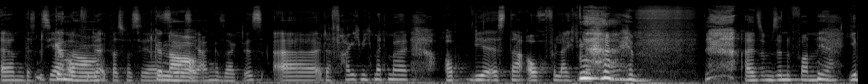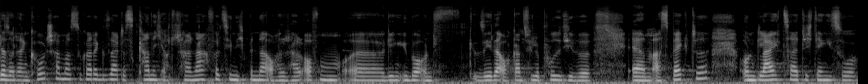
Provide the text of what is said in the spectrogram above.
Ähm, das ist ja genau. auch wieder etwas, was ja genau. sehr, sehr angesagt ist. Äh, da frage ich mich manchmal, ob wir es da auch vielleicht. Also im Sinne von, ja. jeder sollte einen Coach haben, hast du gerade gesagt. Das kann ich auch total nachvollziehen. Ich bin da auch total offen äh, gegenüber und sehe da auch ganz viele positive ähm, Aspekte. Und gleichzeitig denke ich so,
